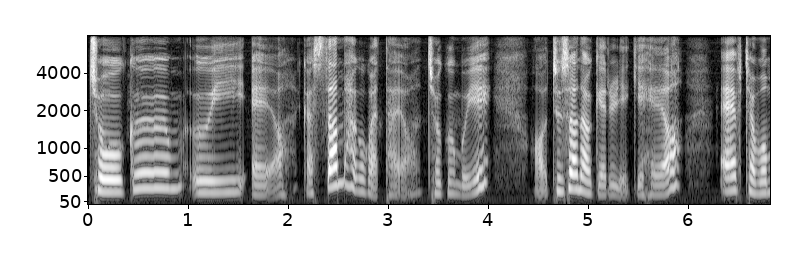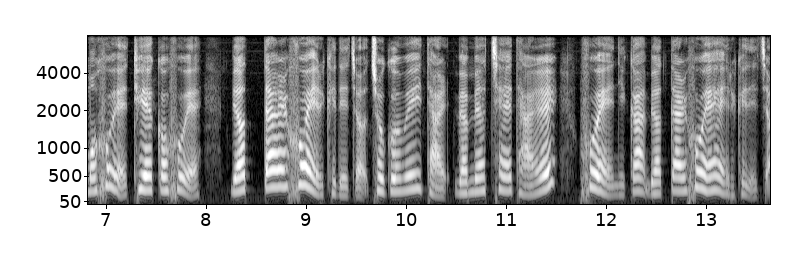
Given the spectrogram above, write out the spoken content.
조금의예요. 그러니까 some하고 같아요. 조금의 어, 두 서너 개를 얘기해요. after 뭐뭐 후에 뒤에 거 후에 몇 달 후에 이렇게 되죠. 조금의 달 몇몇의 달 후에니까 몇 달 후에 이렇게 되죠.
